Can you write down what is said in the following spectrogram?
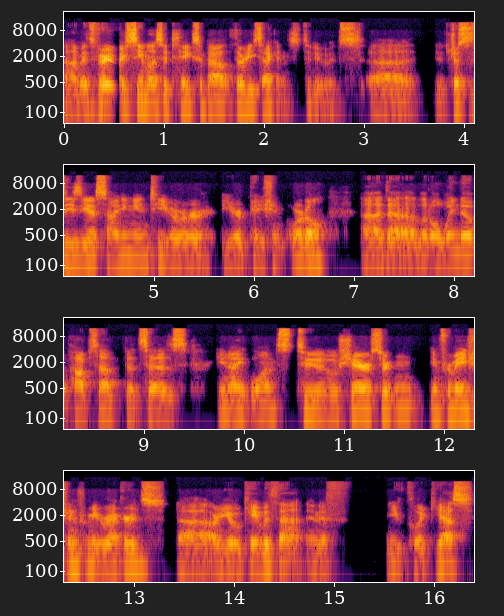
Um, it's very, very, seamless. It takes about 30 seconds to do. It's, uh, it's just as easy as signing into your your patient portal. Uh, that a little window pops up that says Unite wants to share certain information from your records. Uh, are you okay with that? And if you click yes,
